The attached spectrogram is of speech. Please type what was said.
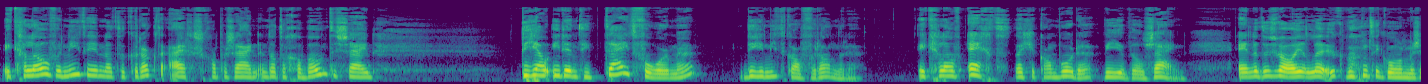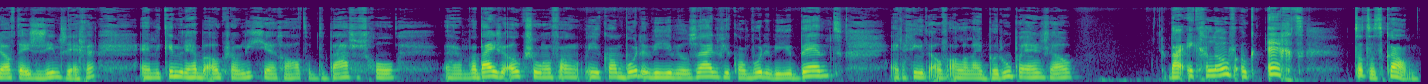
Ik geloof er niet in dat er karaktereigenschappen zijn en dat er gewoontes zijn die jouw identiteit vormen, die je niet kan veranderen. Ik geloof echt dat je kan worden wie je wil zijn. En dat is wel heel leuk, want ik hoor mezelf deze zin zeggen. En de kinderen hebben ook zo'n liedje gehad op de basisschool. Uh, waarbij ze ook zongen van je kan worden wie je wil zijn of je kan worden wie je bent. En dan ging het over allerlei beroepen en zo. Maar ik geloof ook echt dat dat kan.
